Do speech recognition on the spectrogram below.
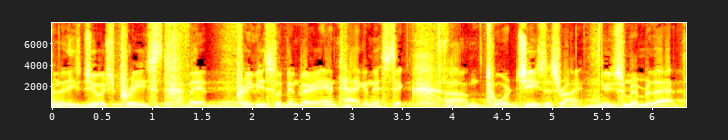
And these Jewish priests, they had previously been very antagonistic um, toward Jesus, right? You just remember that.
